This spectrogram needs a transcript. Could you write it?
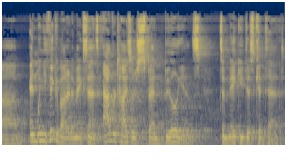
Um, and when you think about it, it makes sense. Advertisers spend billions to make you discontent,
